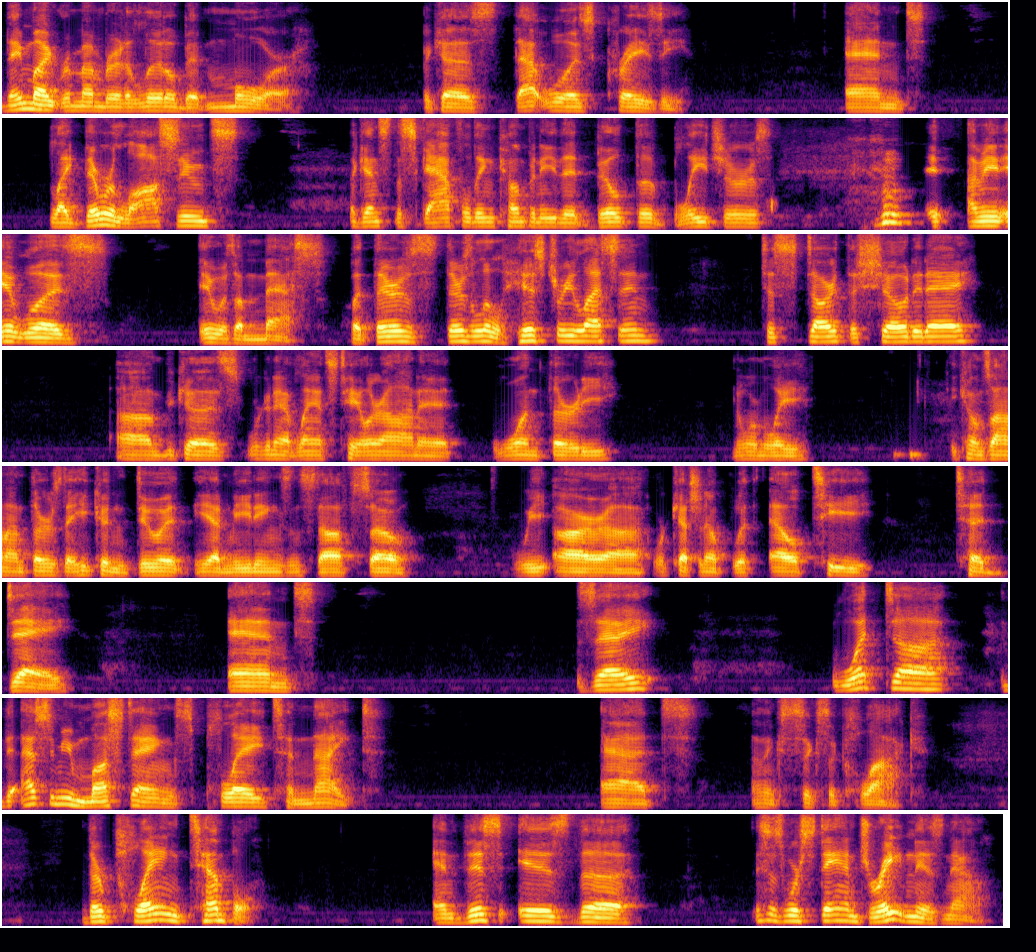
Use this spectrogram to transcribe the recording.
they might remember it a little bit more because that was crazy. And like there were lawsuits against the scaffolding company that built the bleachers. it, I mean, it was it was a mess. But there's there's a little history lesson to start the show today. Um, because we're gonna have Lance Taylor on at 1:30. Normally he comes on on Thursday. He couldn't do it. He had meetings and stuff. So we are uh, we're catching up with LT today. And Zay, what uh, the SMU Mustangs play tonight at I think six o'clock. They're playing Temple, and this is the this is where Stan Drayton is now.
